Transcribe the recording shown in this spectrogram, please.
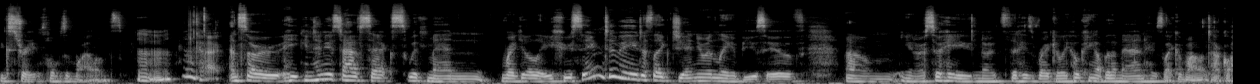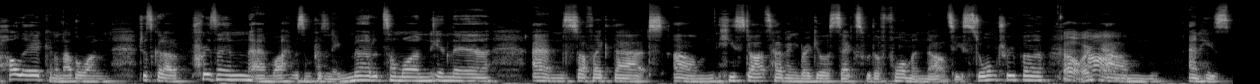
extreme forms of violence. Okay. And so he continues to have sex with men regularly who seem to be just like genuinely abusive. Um, you know, so he notes that he's regularly hooking up with a man who's like a violent alcoholic, and another one just got out of prison, and while he was in prison, he murdered someone in there, and stuff like that. Um, he starts having regular sex with a former Nazi stormtrooper Oh, okay. um, and he's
